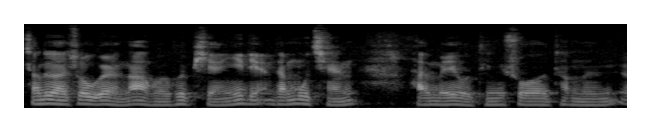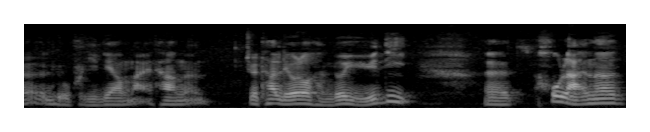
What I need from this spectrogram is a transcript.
相对来说维尔纳会会便宜点，但目前还没有听说他们呃利物浦一定要买他们，就他留了很多余地。呃，后来呢，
